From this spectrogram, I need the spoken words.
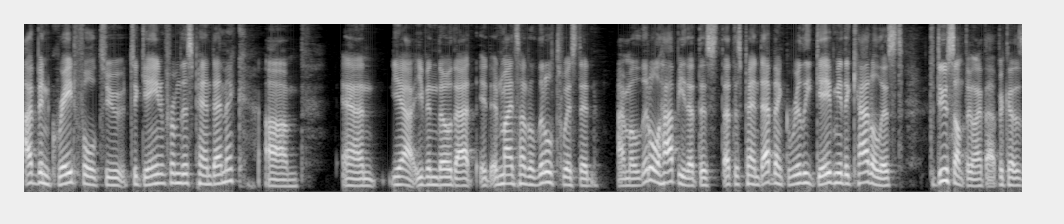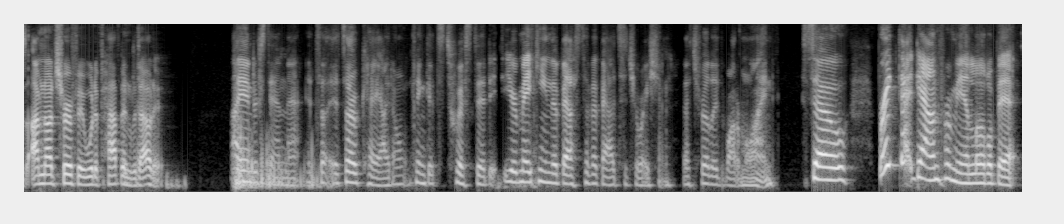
I've been grateful to to gain from this pandemic. Um, and yeah, even though that it, it might sound a little twisted, I'm a little happy that this that this pandemic really gave me the catalyst to do something like that because I'm not sure if it would have happened okay. without it. I understand that. It's a, it's okay. I don't think it's twisted. You're making the best of a bad situation. That's really the bottom line. So, break that down for me a little bit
